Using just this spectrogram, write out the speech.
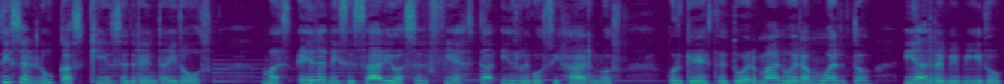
Dice Lucas 15:32, mas era necesario hacer fiesta y regocijarnos, porque este tu hermano era muerto y ha revivido,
